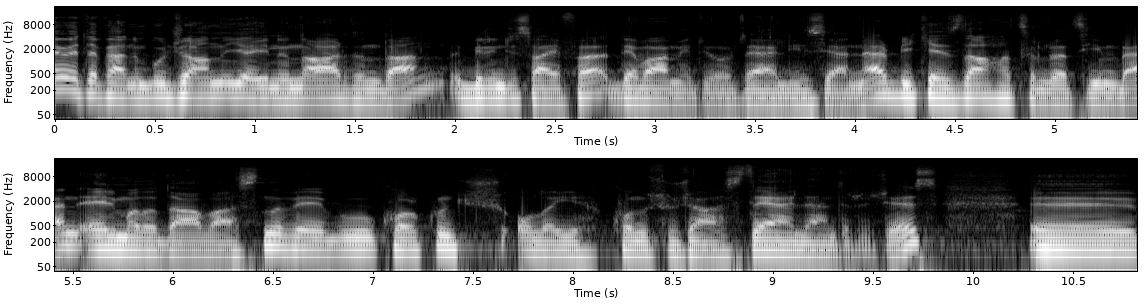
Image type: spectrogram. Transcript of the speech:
Evet efendim bu canlı yayının ardından birinci sayfa devam ediyor değerli izleyenler. Bir kez daha hatırlatayım ben Elmalı davasını ve bu korkunç olayı konuşacağız, değerlendireceğiz. Ee,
